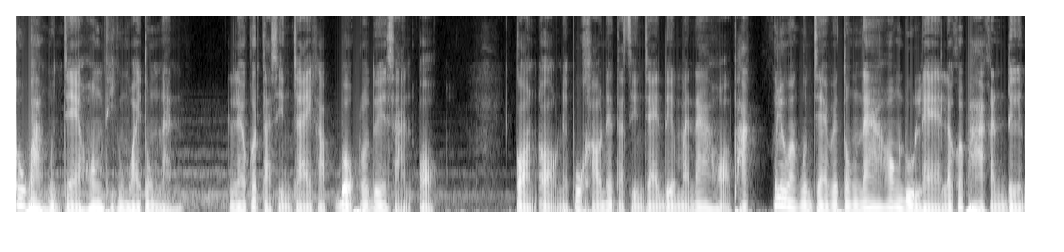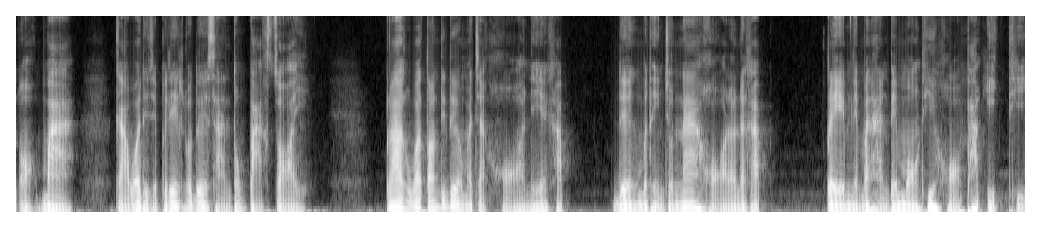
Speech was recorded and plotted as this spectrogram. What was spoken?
ก็วางกุญแจห้องทิ้งไว้ตรงนั้น แล้วก็ตัดสินใจครับโบกรถโดยสารออก ก่อนออกเนี่ยพวกเขาเนี่ยตัดสินใจเดินมาหน้าหอพัก ก็เลยวางกุญแจไว้ตรงหน้าห้องดูแล แล้วก็พากันเดินออกมากะว่าเดี๋ยวจะไปเรียกรถโดยสารตรงปากซอย ปรากฏว่าตอนที่เดินมาจากหอนี้ครับ เดินมาถึงจนหน้าหอแล้วนะครับ เปรมเนี่ยมันหันไปมองที่หอพักอีกที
